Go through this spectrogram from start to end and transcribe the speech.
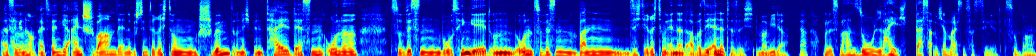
Also, Ja, genau. als wenn wir ein Schwarm, der in eine bestimmte Richtung schwimmt und ich bin Teil dessen, ohne zu wissen, wo es hingeht und ohne zu wissen, wann sich die Richtung ändert, aber sie änderte sich immer wieder. Ja, und es war so leicht. Das hat mich am meisten fasziniert. Super.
